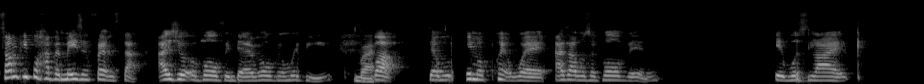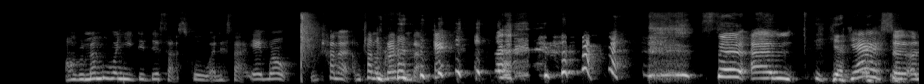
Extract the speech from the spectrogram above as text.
some people have amazing friends that as you're evolving, they're evolving with you. Right. But there came a point where as I was evolving, it was like, oh, remember when you did this at school? And it's like, hey, bro, I'm trying to, I'm trying to grow from that. Okay? so um yeah. yeah so a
